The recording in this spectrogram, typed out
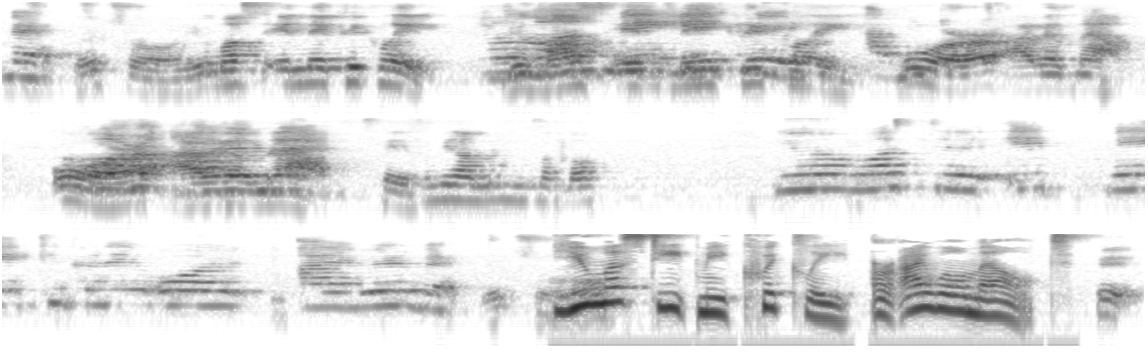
melt. 그렇죠. You must eat me quickly. You, You must eat me quickly, or I will melt. Or I will melt. 오케이, 수빈 한 번만 더. You must eat me quickly or I will melt. 그렇죠. You must eat me quickly or I will melt. 오케이,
